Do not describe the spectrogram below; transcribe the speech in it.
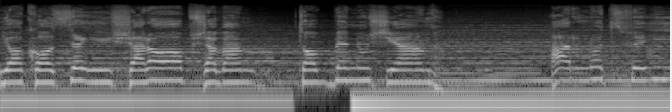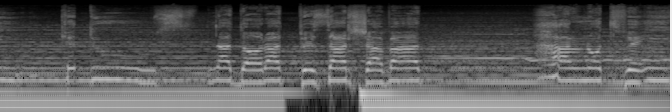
یا کاسه این شراب شوم تا بنوشیم. هر نطفه ای که دوست ندارد پسر شود. هر نطفه ای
